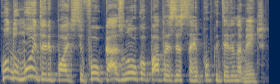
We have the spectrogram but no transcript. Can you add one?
Quando muito, ele pode, se for o caso, não ocupar a presidência da República interinamente.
